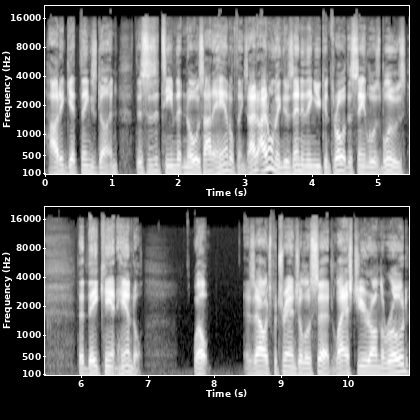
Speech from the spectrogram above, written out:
how to get things done. This is a team that knows how to handle things. I, I don't think there's anything you can throw at the St. Louis Blues that they can't handle. Well, as Alex Pietrangelo said, last year on the road,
